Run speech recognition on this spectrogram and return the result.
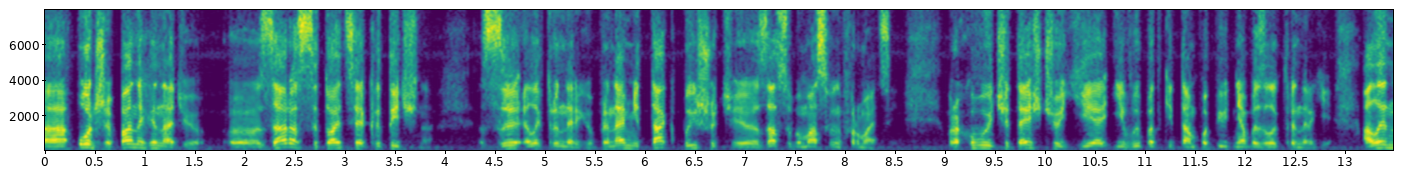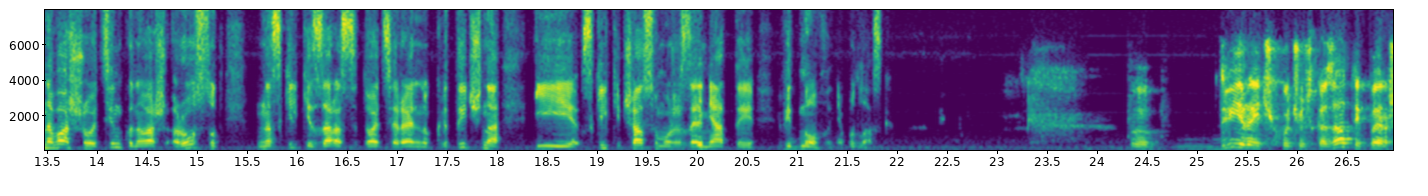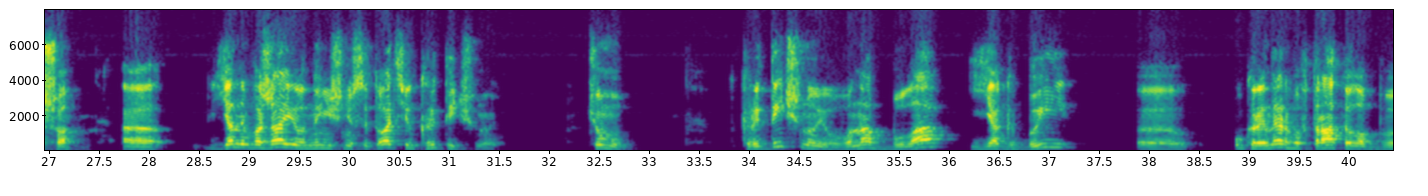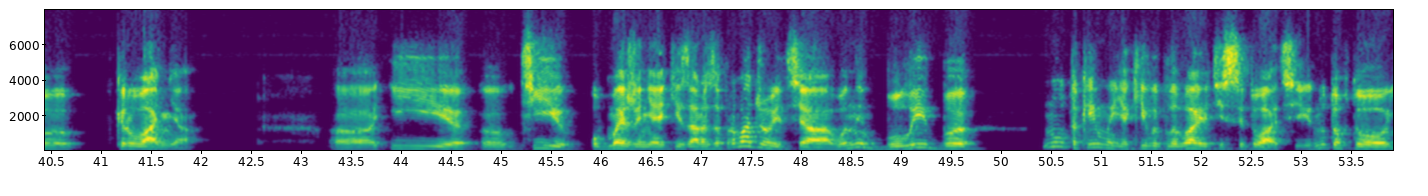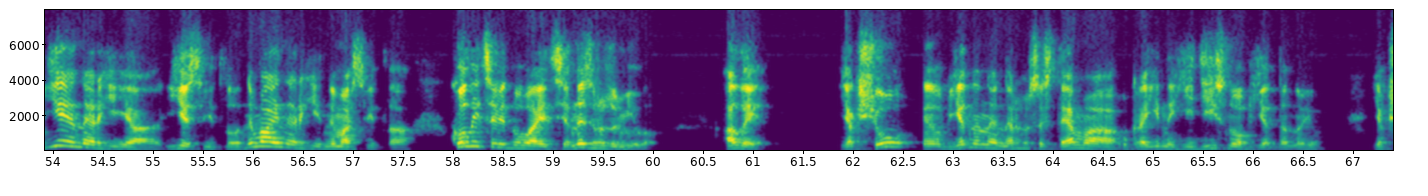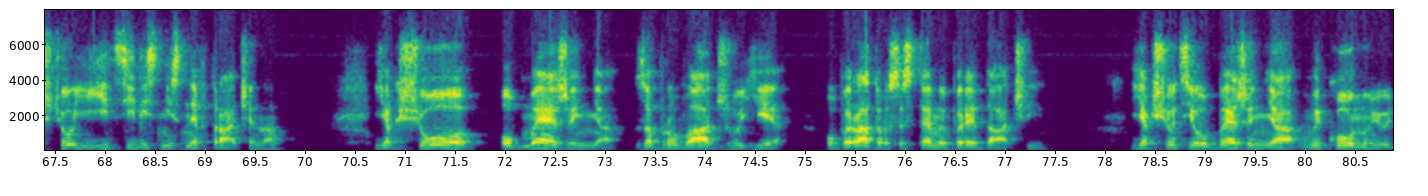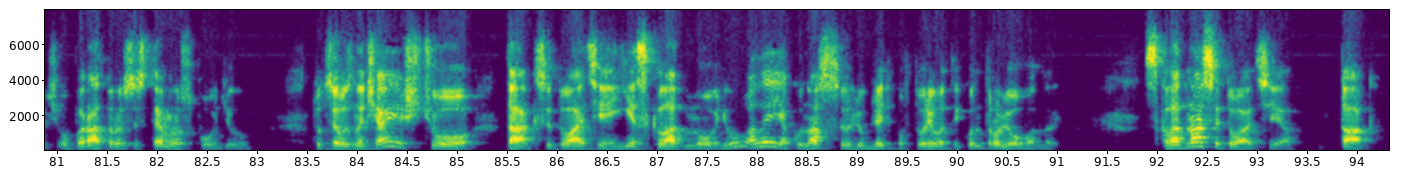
Е, Отже, пане Геннадію, е, зараз ситуація критична з електроенергією. Принаймні так пишуть е, засоби масової інформації, враховуючи те, що є і випадки там по півдня без електроенергії. Але на вашу оцінку, на ваш розсуд, наскільки зараз ситуація реально критична, і скільки часу може зайняти відновлення? Будь ласка. Дві речі хочу сказати. Перша, я не вважаю нинішню ситуацію критичною. Чому? Критичною вона була, якби е, Укренерго втратило б е, керування. Е, І е, ці обмеження, які зараз запроваджуються, вони були б ну, такими, які випливають із ситуації. Ну, тобто, є енергія, є світло, немає енергії, нема світла. Коли це відбувається, незрозуміло. Але якщо е, об'єднана енергосистема України є дійсно об'єднаною, якщо її цілісність не втрачена, якщо обмеження запроваджує оператор системи передачі, якщо ці обмеження виконують оператори систем розподілу, то це означає, що так, ситуація є складною, але як у нас люблять повторювати, контрольованою. Складна ситуація, так.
